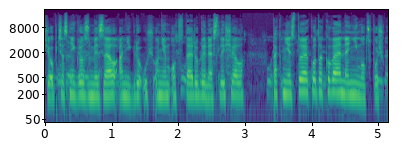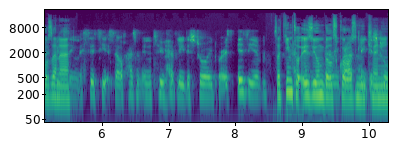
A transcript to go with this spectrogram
že občas někdo zmizel a nikdo už o něm od té doby neslyšel, tak město jako takové není moc poškozené. Zatímco Izium byl skoro zničený.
